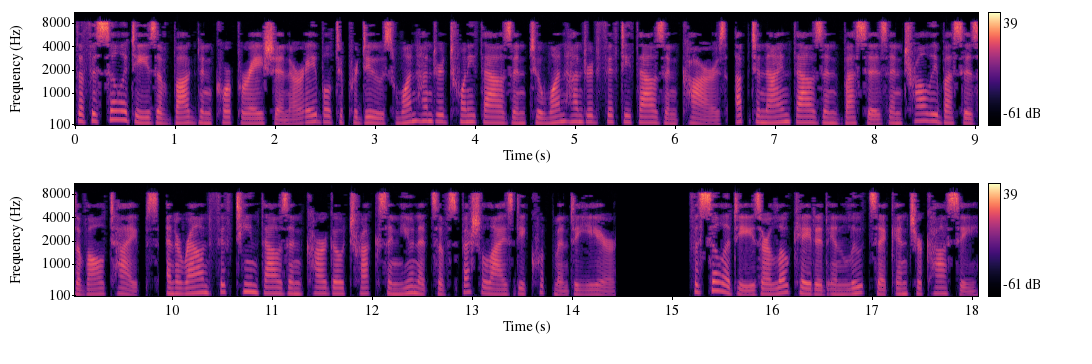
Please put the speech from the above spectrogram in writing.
The facilities of Bogdan Corporation are able to produce 120,000 to 150,000 cars, up to 9,000 buses and trolleybuses of all types, and around 15,000 cargo trucks and units of specialized equipment a year. Facilities are located in Lutsk and Cherkasy.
